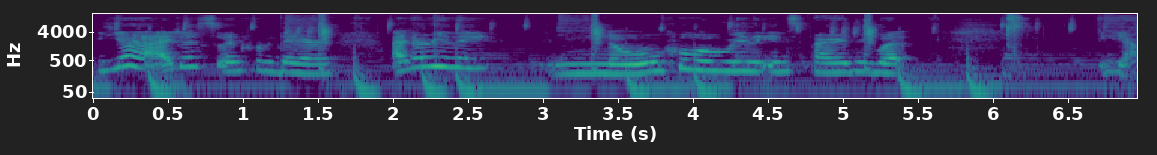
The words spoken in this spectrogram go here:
yeah, I just went from there. I don't really know who really inspired me, but yeah,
